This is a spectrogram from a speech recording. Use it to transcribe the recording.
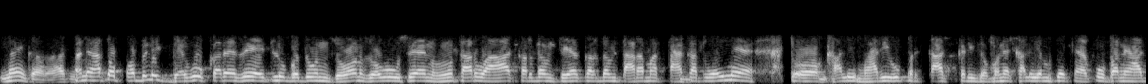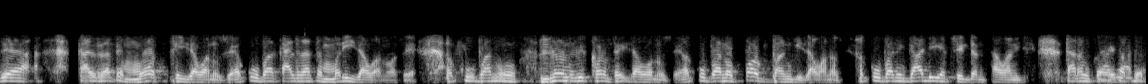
નહીં કરો અને આ તો પબ્લિક ભેગું કરે છે એટલું બધું જોણ જોવું છે ને હું તારું આ કરદમ તે કરદમ તારામાં તાકાત હોય ને તો ખાલી મારી ઉપર કાક કરી દો. મને ખાલી એમ કે હકુભાને આજે કાલ રાતે મોત થઈ જવાનું છે. હકુભા કાલ રાતે મરી જવાનો છે. હકુભાનું ઋણ વિખણ થઈ જવાનું છે. હકુભાનો પગ ભાંગી જવાનો છે. હકુભાની ગાડી એક્સિડન્ટ થવાની છે. તારા કહે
